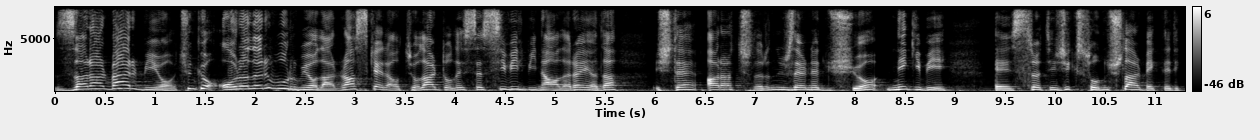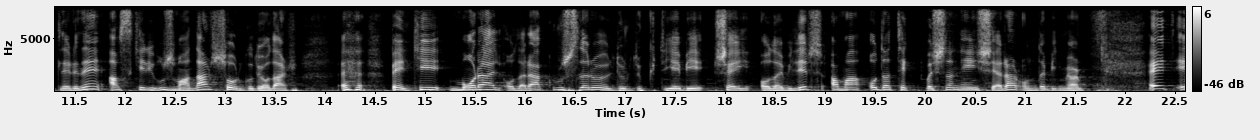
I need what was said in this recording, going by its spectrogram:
zarar vermiyor. Çünkü oraları vurmuyorlar, rastgele atıyorlar. Dolayısıyla sivil binalara ya da işte araçların üzerine düşüyor. Ne gibi e, stratejik sonuçlar beklediklerini askeri uzmanlar sorguluyorlar. belki moral olarak Rusları öldürdük diye bir şey olabilir ama o da tek başına ne işe yarar onu da bilmiyorum. Evet e,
